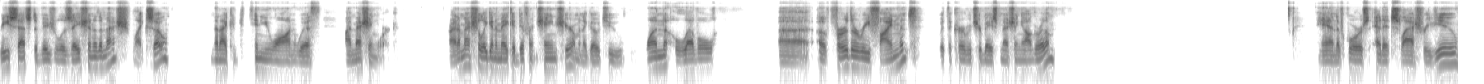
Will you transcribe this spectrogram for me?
resets the visualization of the mesh like so. And then I could continue on with my meshing work. All right, I'm actually gonna make a different change here. I'm gonna go to one level uh, of further refinement with the curvature-based meshing algorithm. And of course edit slash review.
